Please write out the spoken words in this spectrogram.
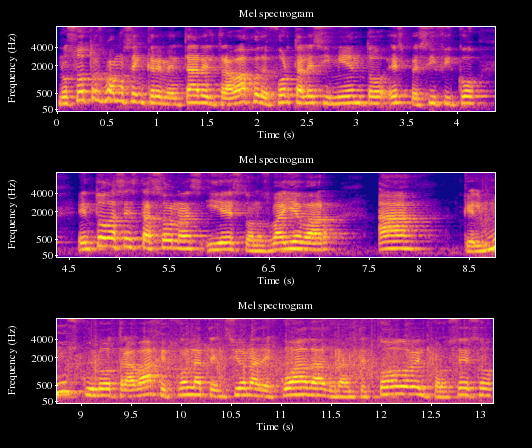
nosotros vamos a incrementar el trabajo de fortalecimiento específico en todas estas zonas y esto nos va a llevar a que el músculo trabaje con la tensión adecuada durante todo el proceso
